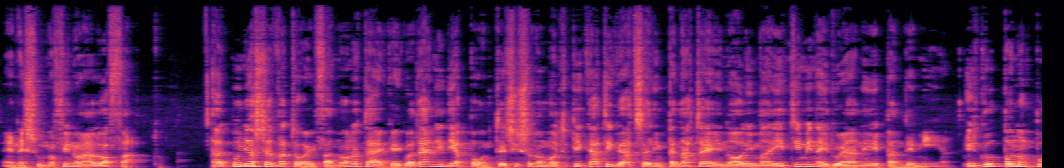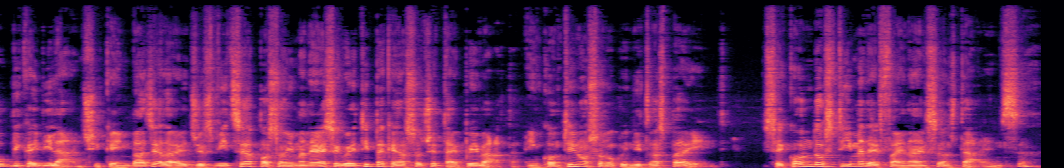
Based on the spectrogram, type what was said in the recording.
e nessuno finora lo ha fatto. Alcuni osservatori fanno notare che i guadagni di Aponte si sono moltiplicati grazie all'impennata dei noli marittimi nei due anni di pandemia. Il gruppo non pubblica i bilanci, che in base alla legge svizzera possono rimanere segreti perché la società è privata, i conti non sono quindi trasparenti. Secondo stime del Financial Times,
